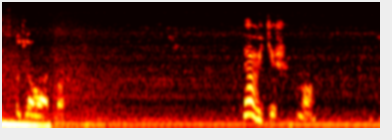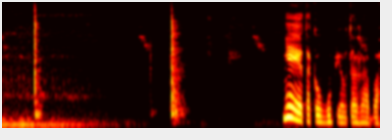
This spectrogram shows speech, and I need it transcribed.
wszystko działa jak ma. No widzisz. No. Nie jest taką głupią ta żaba.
